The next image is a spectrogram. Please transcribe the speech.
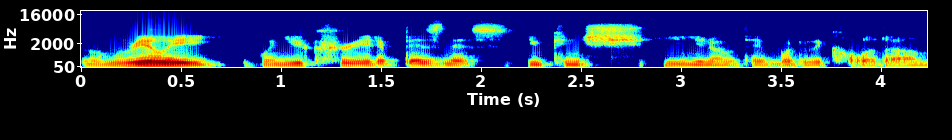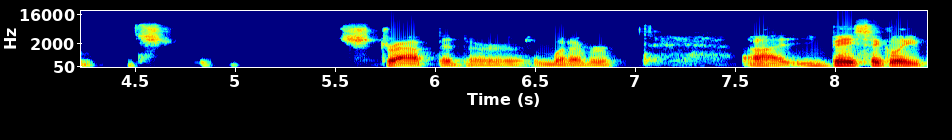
really when you create a business you can sh- you know they, what do they call it um sh- strap it or whatever uh, basically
